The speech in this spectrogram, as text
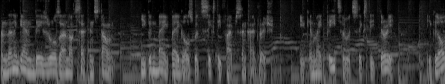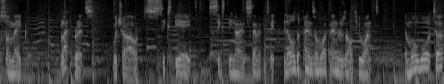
And then again, these rules are not set in stone. You can make bagels with 65% hydration. You can make pizza with 63. You could also make flatbreads, which are 68, 69, 70. It all depends on what end result you want. The more water,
